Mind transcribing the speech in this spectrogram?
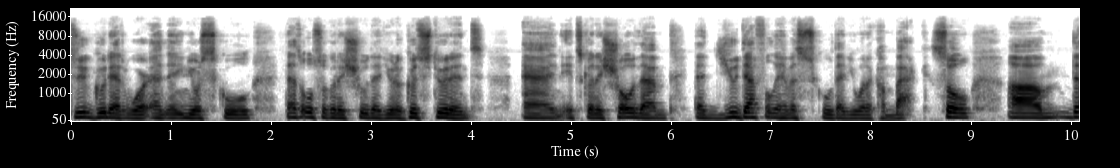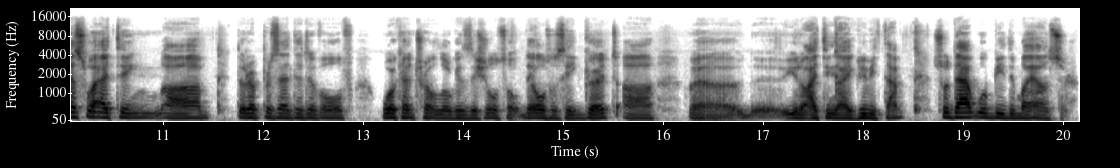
do good at work and in your school, that's also going to show that you're a good student and it's going to show them that you definitely have a school that you want to come back. So um, that's why I think uh, the representative of work and travel organization also they also say good. Uh, uh, you know, I think I agree with them. So that would be the, my answer.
